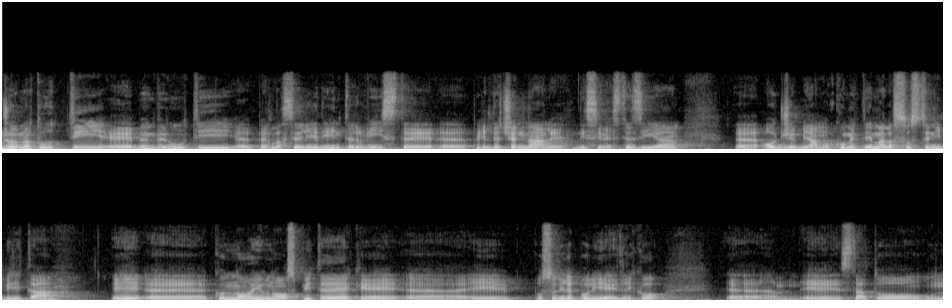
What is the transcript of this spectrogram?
Buongiorno a tutti e benvenuti eh, per la serie di interviste eh, per il decennale di sinestesia. Eh, oggi abbiamo come tema la sostenibilità e con noi un ospite che è, posso dire, poliedrico, eh, è stato un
